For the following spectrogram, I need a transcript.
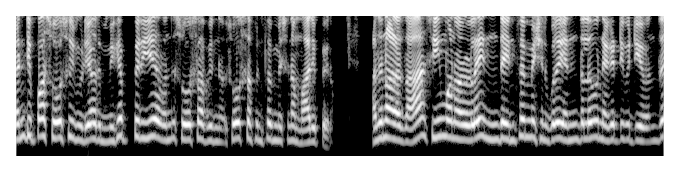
கண்டிப்பாக சோசியல் மீடியா ஒரு மிகப்பெரிய வந்து source of in source of இன்ஃபர்மேஷனாக மாறி போயிடும் அதனால தான் சீமான் அவர்களே இந்த இன்ஃபர்மேஷனுக்குள்ளே எந்த அளவு வந்து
